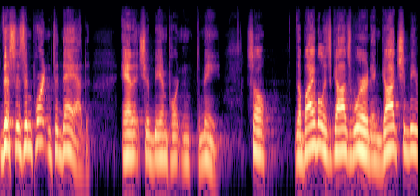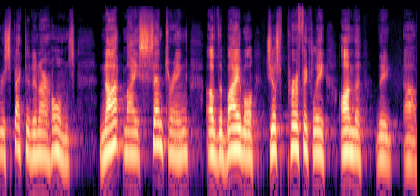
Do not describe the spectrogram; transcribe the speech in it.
This is important to dad, and it should be important to me. So, the Bible is God's word, and God should be respected in our homes, not my centering of the Bible just perfectly on the, the uh,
